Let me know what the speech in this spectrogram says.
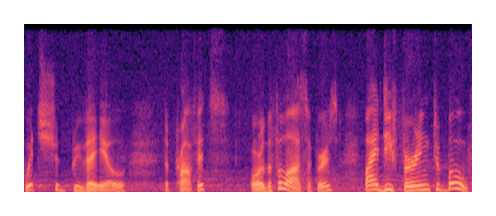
which should prevail, the prophets or the philosophers, by deferring to both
